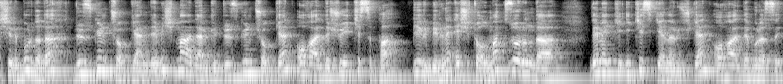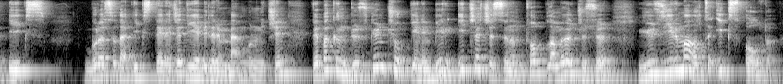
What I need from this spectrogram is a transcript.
şimdi burada da düzgün çokgen demiş. Madem ki düzgün çokgen o halde şu iki sıpa birbirine eşit olmak zorunda. Demek ki ikizkenar üçgen o halde burası x. Burası da x derece diyebilirim ben bunun için. Ve bakın düzgün çokgenin bir iç açısının toplam ölçüsü 126x oldu.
